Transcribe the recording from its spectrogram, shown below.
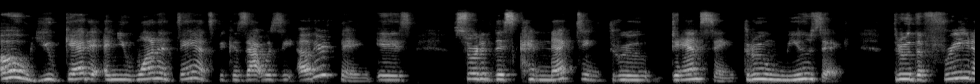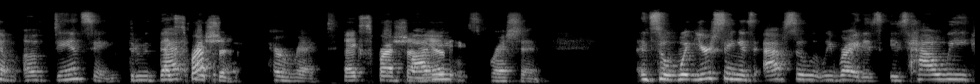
oh, you get it and you want to dance because that was the other thing is sort of this connecting through dancing, through music, through the freedom of dancing, through that expression. correct. Expression. Body yep. expression. and so what you're saying is absolutely right is is how we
